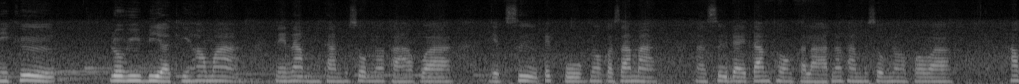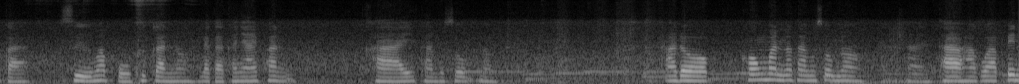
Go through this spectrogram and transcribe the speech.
นี่คือโลวีเบียที่เฮามาแนะนำให้ท่านผู้ชมเนาะถ้าหากว่าอยากซื้อไปปลูกเนาะก็สามารถอ่าซื้อได้ตามท้องตลาดเนาะท่านผู้ชมเนาะเพราะว่าเฮาก็ซื้อมาปลูกคือกันเนาะแล้วก็ขยายพันธุ์ขายท่านผู้ชมเนาะอาดอกของมันเนาะท่านผู้ชมเนาะ ถ้าหากว่าเป็น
